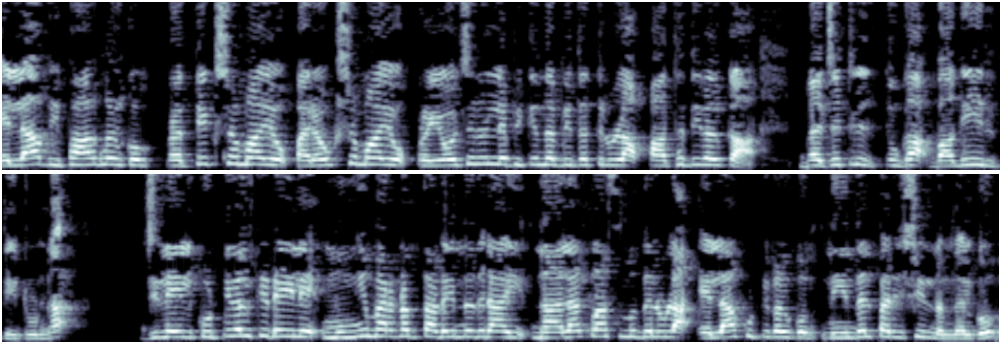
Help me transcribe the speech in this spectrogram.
എല്ലാ വിഭാഗങ്ങൾക്കും പ്രത്യക്ഷമായോ പരോക്ഷമായോ പ്രയോജനം ലഭിക്കുന്ന വിധത്തിലുള്ള പദ്ധതികൾക്ക് ബജറ്റിൽ തുക വകയിരുത്തിയിട്ടുണ്ട്. ജില്ലയിൽ കുട്ടികൾക്കിടയിലെ മുങ്ങിമരണം തടയുന്നതിനായി നാലാം ക്ലാസ് മുതലുള്ള എല്ലാ കുട്ടികൾക്കും നീന്തൽ പരിശീലനം നൽകും.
